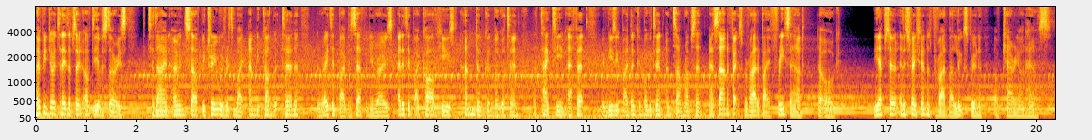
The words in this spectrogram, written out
Hope you enjoyed today's episode of The Other Stories. To Thine Own Self Be True was written by Andy Conduit Turner, narrated by Persephone Rose, edited by Karl Hughes and Duncan Muggleton, a tag team effort, with music by Duncan Muggleton and Thom Robson, and sound effects provided by freesound.org. The episode illustration was provided by Luke Spooner of Carrion House.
